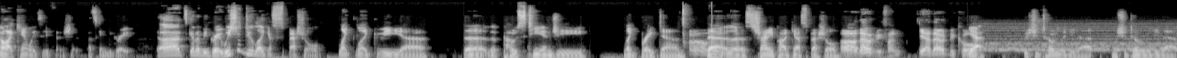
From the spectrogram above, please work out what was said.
Oh, I can't wait to finish it. That's gonna be great. That's gonna be great. We should do like a special, like like the uh the the post TNG like breakdown. Oh, That the shiny podcast special. Uh, that would be fun. Yeah, that would be cool. Yeah, we should totally do that. We should totally do that.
